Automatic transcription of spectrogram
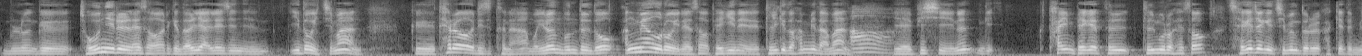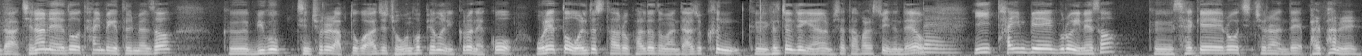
물론 그 좋은 일을 해서 이렇게 널리 알려진 일- 이도 있지만 그 테러리스트나 뭐 이런 분들도 악명으로 인해서 백인에 들기도 합니다만 아. 예, 비 씨는 타임백에 들, 들므로 해서 세계적인 지명도를 갖게 됩니다. 지난해에도 타임백에 들면서 그 미국 진출을 앞두고 아주 좋은 호평을 이끌어냈고 올해 또 world star로 발돋움하는데 아주 큰 그 결정적인 영향을 미쳤다고 할 수 있는데요. 네. 이 타임백으로 인해서 그 세계로 진출하는데 발판을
